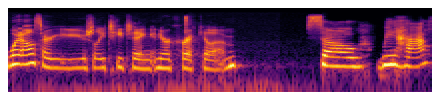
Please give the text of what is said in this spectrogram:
What else are you usually teaching in your curriculum? So we have,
